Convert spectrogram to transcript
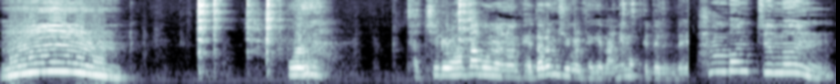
음! 오! 자취를 하다 보면은 배달 음식을 되게 많이 먹게 되는데 한 번쯤은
